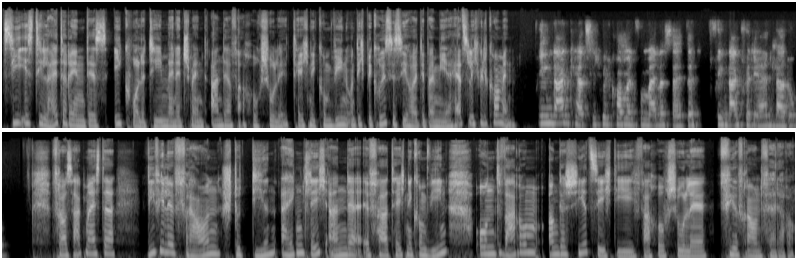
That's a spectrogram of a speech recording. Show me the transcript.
Sie ist die Leiterin des Equality Management an der Fachhochschule Technikum Wien und ich begrüße Sie heute bei mir. Herzlich willkommen. Vielen Dank, herzlich willkommen von meiner Seite. Vielen Dank für die Einladung. Frau Sagmeister, wie viele Frauen studieren eigentlich an der FH Technikum Wien und warum engagiert sich die Fachhochschule für Frauenförderung?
